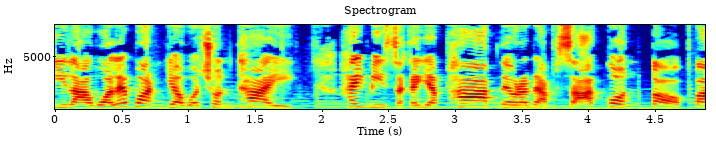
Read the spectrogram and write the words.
กีฬาวอลเลย์บอลเยาวชนไทย ให้มีศักยภาพในระดับสากลต่อไป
